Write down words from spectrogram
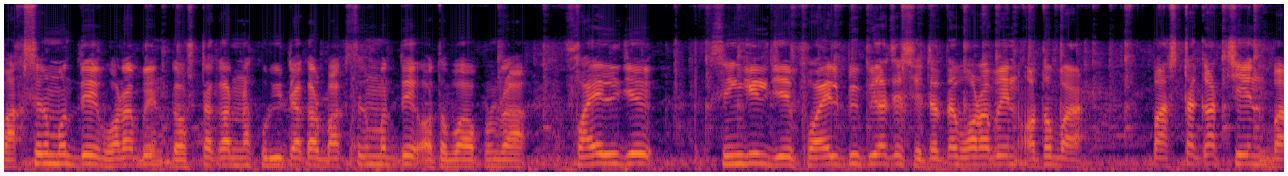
বাক্সের মধ্যে ভরাবেন, দশ টাকার না কুড়ি টাকার বাক্সের মধ্যে, অথবা আপনারা ফাইল যে সিঙ্গেল যে ফয়েল পিপি আছে সেটাতে ভরাবেন অথবা পাঁচ টাকার চেন বা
